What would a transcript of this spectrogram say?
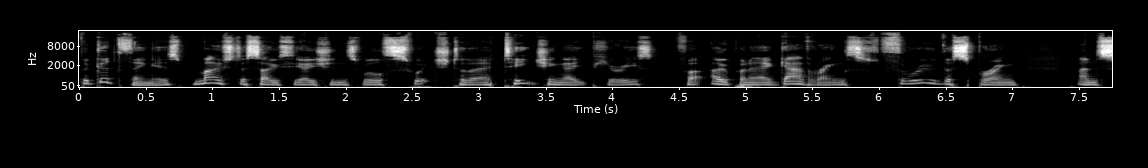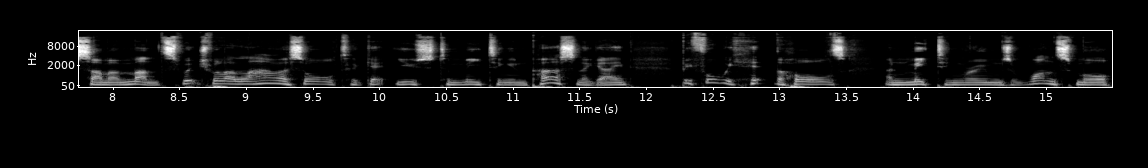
The good thing is, most associations will switch to their teaching apiaries for open air gatherings through the spring and summer months, which will allow us all to get used to meeting in person again before we hit the halls and meeting rooms once more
